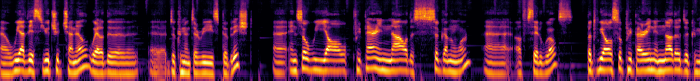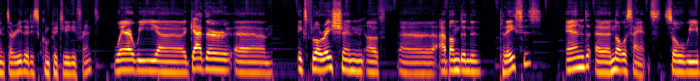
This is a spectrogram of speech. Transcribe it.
uh, we have this YouTube channel where the uh, documentary is published, uh, and so we are preparing now the second one uh, of Cell Worlds. But we are also preparing another documentary that is completely different, where we uh, gather um, exploration of uh, abandoned places and neuroscience. So we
